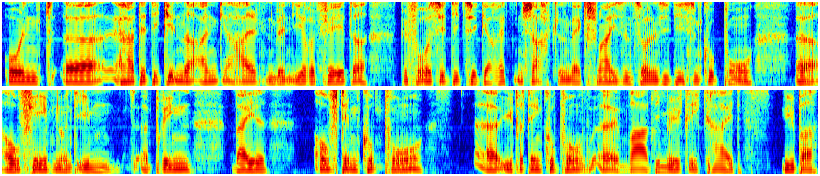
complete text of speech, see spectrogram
und äh, er hatte die Kinder angehalten, wenn ihre Väter, bevor sie die Zigarettenschachteln wegschmeißen, sollen sie diesen Coupon äh, aufheben und ihm äh, bringen, weil auf dem Coupon, äh, über den Coupon äh, war die Möglichkeit, über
